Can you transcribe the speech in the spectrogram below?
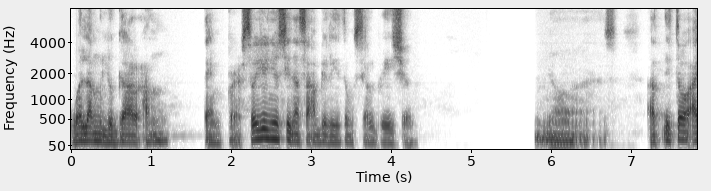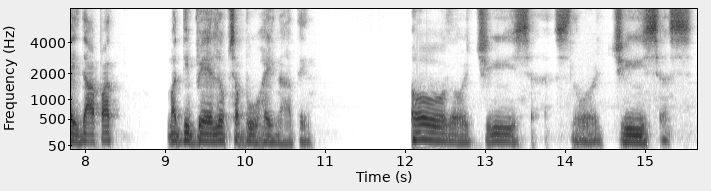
Walang lugar ang temper. So yun yung sinasabi rito salvation. Yes. At ito ay dapat ma-develop sa buhay natin. Oh Lord Jesus, Lord Jesus.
